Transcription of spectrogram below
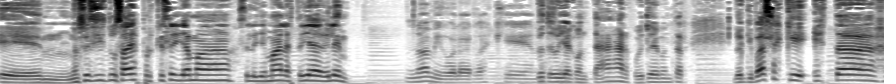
eh, no sé si tú sabes por qué se llama, se le llama la estrella de Belén. No, amigo, la verdad es que. no Yo te voy a contar, porque te voy a contar. Lo que pasa es que esta,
